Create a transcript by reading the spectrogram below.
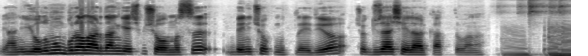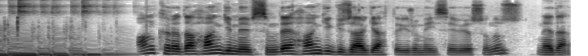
Yani yolumun buralardan geçmiş olması beni çok mutlu ediyor. Çok güzel şeyler kattı bana. Ankara'da hangi mevsimde hangi güzergahta yürümeyi seviyorsunuz? Neden?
